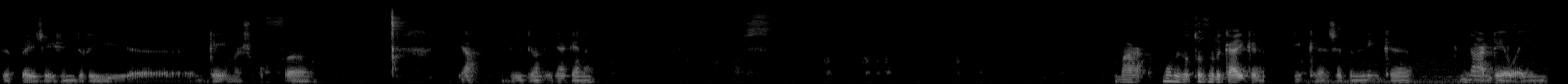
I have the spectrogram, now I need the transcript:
de PlayStation 3 eh, gamers of eh, ja, die het dan niet herkennen. Maar mocht je dat terug willen kijken, ik zet een link naar deel 1.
